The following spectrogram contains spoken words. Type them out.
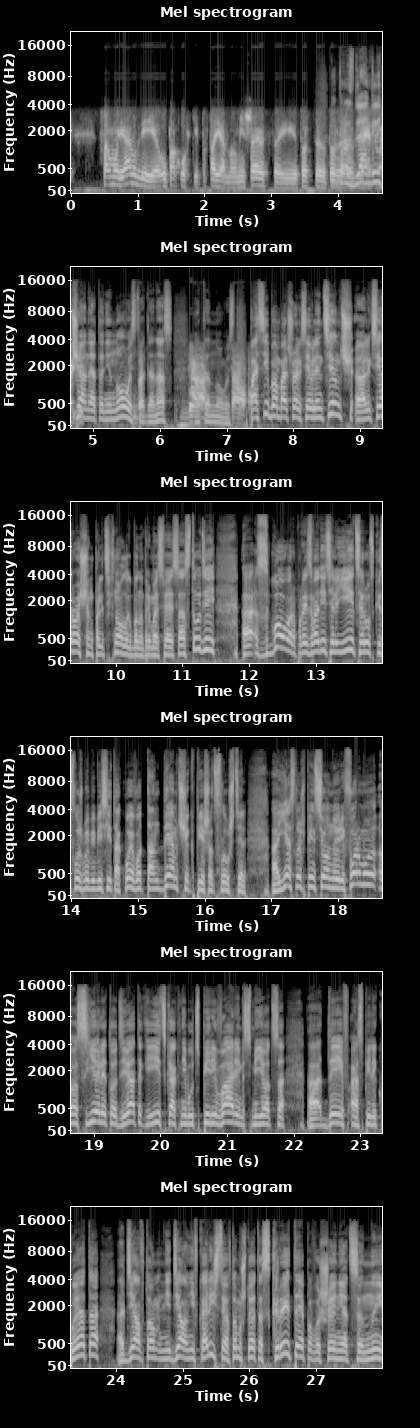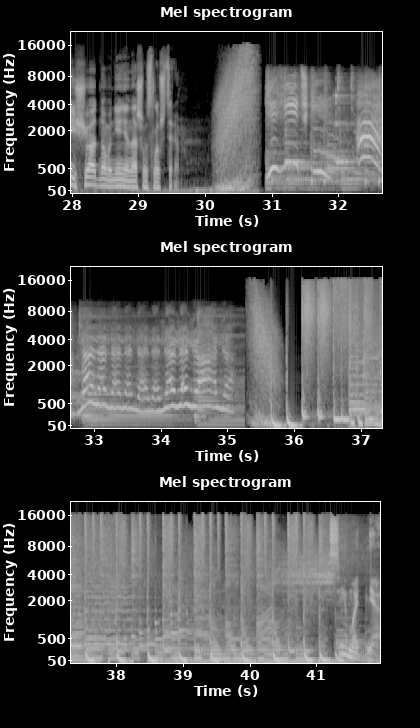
самой Англии упаковки постоянно уменьшаются. И то, то, ну, просто для англичан это не новость, да. а для нас да, это новость. Да. Спасибо вам большое, Алексей Валентинович. Алексей Рощин, политтехнолог, был на прямой связи со студией. А, сговор производителей яиц и русской службы BBC. Такой вот тандемчик, пишет слушатель. А если уж пенсионную реформу э, съели, то девяток яиц как-нибудь переварим, смеется а, Дэйв Аспиликуэта. Дело, в том, не, дело не в количестве, а в том, что это скрытое повышение цены. Еще одно мнение нашего слушателя. Яички! А, ля-ля-ля-ля-ля-ля-ля-ля-ля. Тема дня.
